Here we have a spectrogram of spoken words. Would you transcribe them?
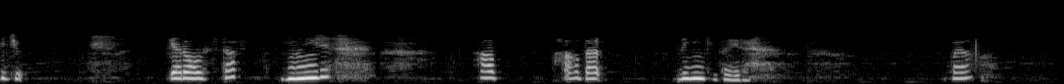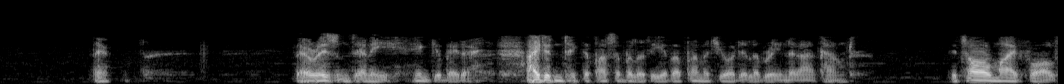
Did you get all the stuff you needed? How how about the incubator? Well, There. There isn't any incubator. I didn't take the possibility of a premature delivery into account. It's all my fault.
